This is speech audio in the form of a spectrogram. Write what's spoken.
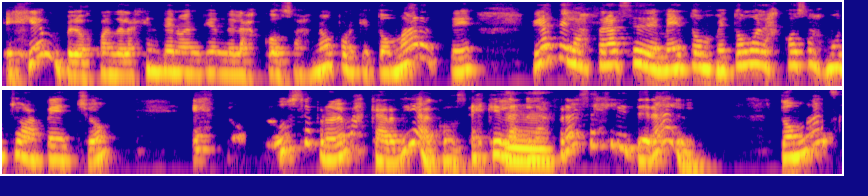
ejemplos cuando la gente no entiende las cosas, ¿no? Porque tomarte, fíjate la frase de me, me tomo las cosas mucho a pecho, esto produce problemas cardíacos, es que la, la mm. frase es literal. Tomarse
